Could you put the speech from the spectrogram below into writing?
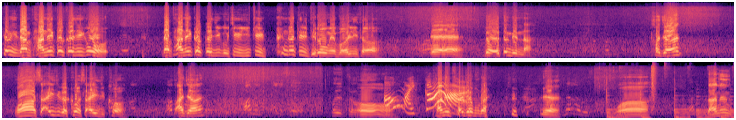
형이 난 바늘 꺾어지고 나 바늘 꺾어지고 지금 입질 큰 것들이 들어오면 멀리서 예. 너 어떤 됐나? 터전? 와 사이즈가 커 사이즈 커 빠전? 빠졌죠. 어 Oh my god! 바늘 터져보라 예. 와 나는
